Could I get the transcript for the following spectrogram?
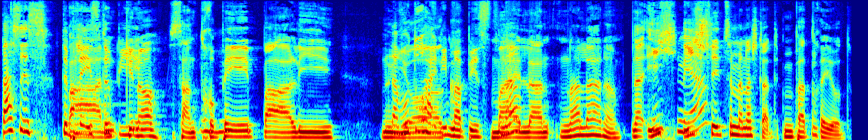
Das ist the place to be. Genau, Saint-Tropez, Bali, New Da, wo York, du halt immer bist, ne? Mailand. Na, leider. Na, ich, ich stehe zu meiner Stadt. Ich bin Patriot.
